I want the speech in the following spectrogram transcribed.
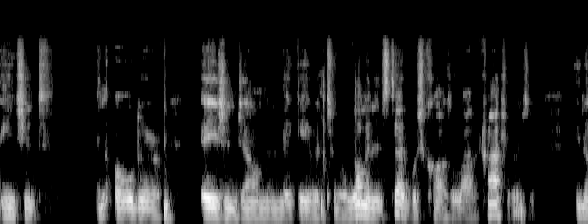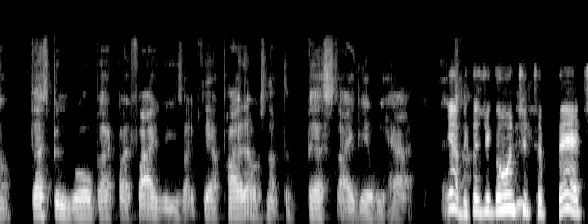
ancient, an older Asian gentleman. They gave it to a woman instead, which caused a lot of controversy. You know, that's been rolled back by Feige. He's like, yeah, probably that was not the best idea we had. Yeah, because you're going to Tibet,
